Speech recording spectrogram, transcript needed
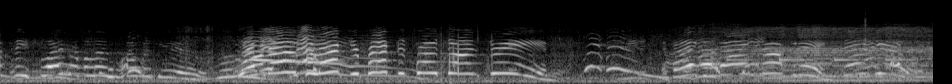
of these flavor balloons home with you. Now now select your practice proton stream. If I can find an opening. Thank you.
